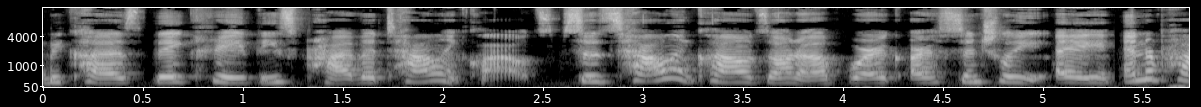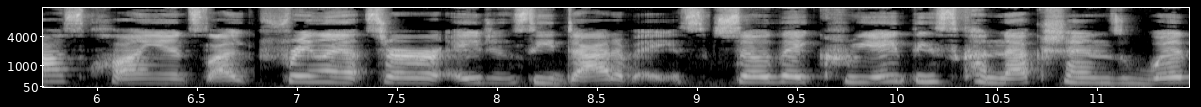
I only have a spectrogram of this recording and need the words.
because they create these private talent clouds. So talent clouds on Upwork are essentially a enterprise clients like freelancer agency database. So they create these connections with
